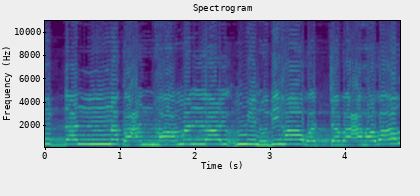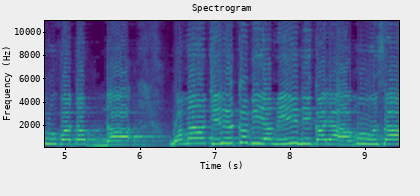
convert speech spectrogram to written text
فلا يصدنك عنها من لا يؤمن بها واتبع هواه فتردى. وما تلك بيمينك يا موسى؟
